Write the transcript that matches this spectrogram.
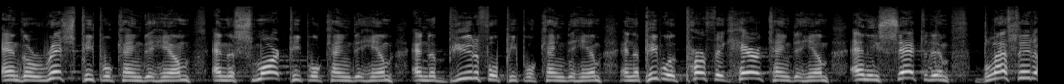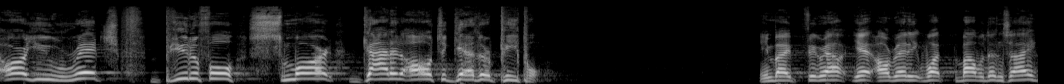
and the rich people came to him, and the smart people came to him, and the beautiful people came to him, and the people with perfect hair came to him. And he said to them, Blessed are you, rich, beautiful, smart, got it all together people. Anybody figure out yet already what the Bible doesn't say?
